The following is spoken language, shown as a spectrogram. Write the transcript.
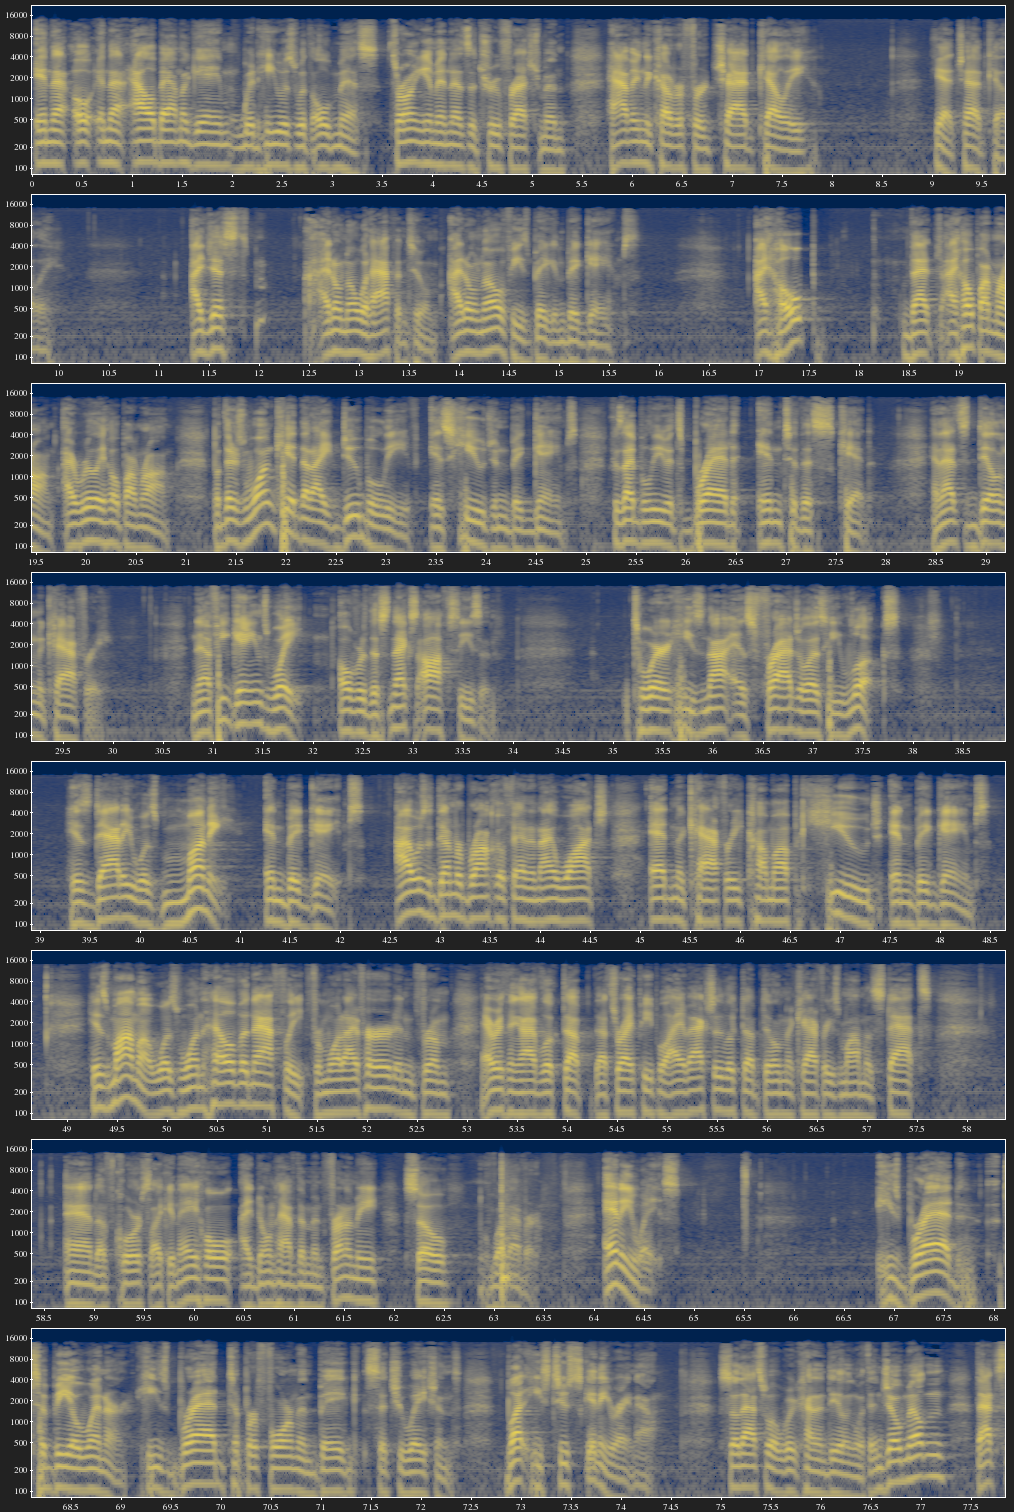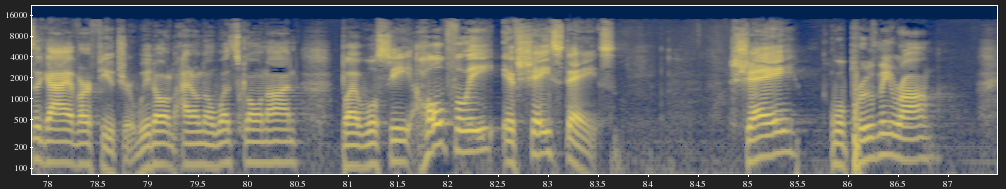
in that in that Alabama game when he was with Ole Miss, throwing him in as a true freshman, having to cover for Chad Kelly. Yeah, Chad Kelly. I just I don't know what happened to him. I don't know if he's big in big games. I hope that I hope I'm wrong. I really hope I'm wrong. But there's one kid that I do believe is huge in big games because I believe it's bred into this kid and that's Dylan McCaffrey. Now, if he gains weight over this next off season to where he's not as fragile as he looks, his daddy was money in big games. I was a Denver Bronco fan and I watched Ed McCaffrey come up huge in big games. His mama was one hell of an athlete from what I've heard and from everything I've looked up. That's right, people. I have actually looked up Dylan McCaffrey's mama's stats. And of course, like an a hole, I don't have them in front of me, so whatever. Anyways, he's bred to be a winner. He's bred to perform in big situations, but he's too skinny right now. So that's what we're kind of dealing with. And Joe Milton, that's the guy of our future. We don't I don't know what's going on, but we'll see. Hopefully, if Shea stays, Shea will prove me wrong.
